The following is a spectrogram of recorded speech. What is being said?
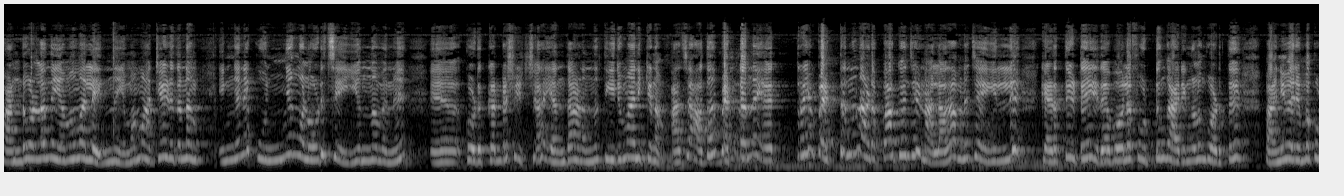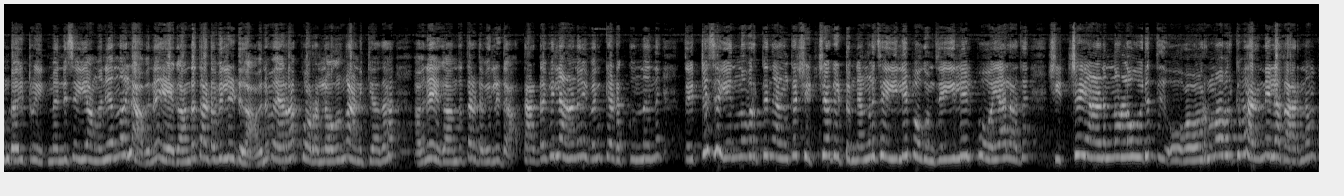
പണ്ടുള്ള നിയമമല്ലേ ഇന്ന് നിയമം മാറ്റി എഴുതണം ഇങ്ങനെ കുഞ്ഞുങ്ങളോട് ചെയ്യുന്നവന് കൊടുക്കേണ്ട ശിക്ഷ എന്താണെന്ന് തീരുമാനിക്കണം. അത് പെട്ടെന്ന് എത്രയും പെട്ടെന്ന് നടപ്പാക്കുകയും ചെയ്യണം. അല്ലാതെ അവനെ ജയിലിൽ കിടത്തിയിട്ട് ഇതേപോലെ ഫുഡും കാര്യങ്ങളും കൊടുത്ത് പനി വരുമ്പോൾ കൊണ്ടുപോയി ട്രീറ്റ്മെന്റ് ചെയ്യുക അങ്ങനെയൊന്നുമല്ല. അവനെ ഏകാന്ത തടവിലിടുക. അവന് വേറെ പുറലോകം കാണിക്കാതെ അവനെ ഏകാന്ത തടവിലിടുക. തടവിലാണ് ഇവൻ കിടക്കുന്നതെന്ന് തെറ്റ് ചെയ്യുന്നവർക്ക് ഞങ്ങൾക്ക് ശിക്ഷ കിട്ടും. ഞങ്ങൾ ജയിലിൽ പോകും. ജയിലിൽ പോയാൽ അത് ശിക്ഷയാണെന്നുള്ള ഒരു ഓർമ്മ അവർക്ക് വരണില്ല. കാരണം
